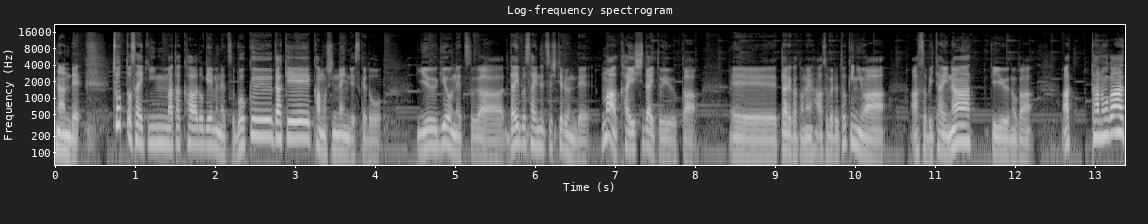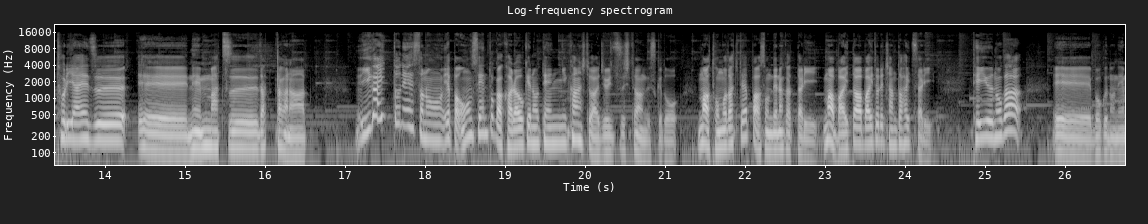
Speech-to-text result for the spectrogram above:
なんで、ちょっと最近またカードゲームのやつ、僕だけかもしれないんですけど、遊戯王熱がだいぶ再熱してるんでまあ買い次第というか、えー誰かとね遊べる時には遊びたいなっていうのがあったのがとりあえず、えー年末だったかな。意外とねそのやっぱ温泉とかカラオケの点に関しては充実してたんですけどまあ友達とやっぱ遊んでなかったりまあバイトはバイトでちゃんと入ってたりっていうのが、えー僕の年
